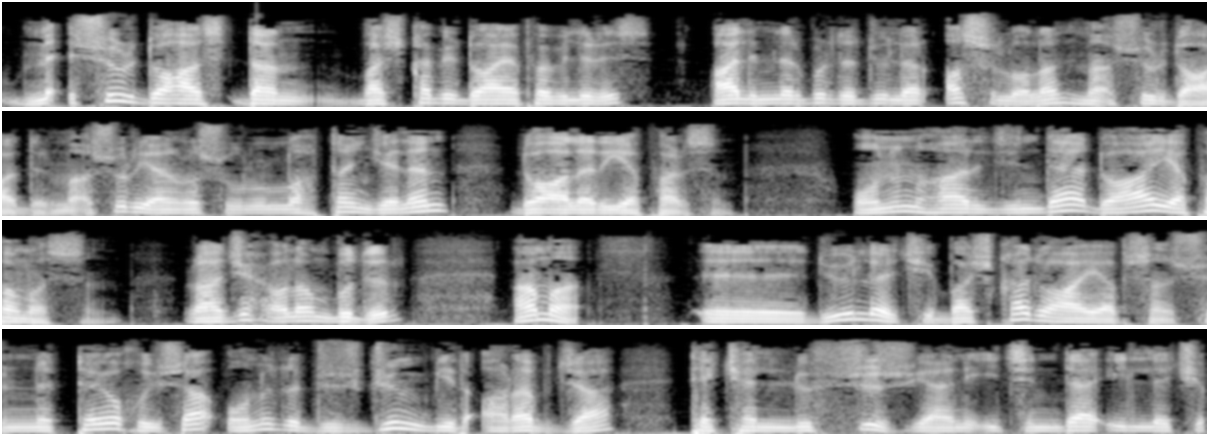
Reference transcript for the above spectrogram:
me'sur duasından başka bir dua yapabiliriz. Alimler burada diyorlar asıl olan me'sur duadır. Me'sur yani Resulullah'tan gelen duaları yaparsın. Onun haricinde dua yapamazsın. Racih olan budur. Ama e, diyorlar ki başka dua yapsan sünnette yokuysa onu da düzgün bir Arapça tekellüfsüz yani içinde ille ki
